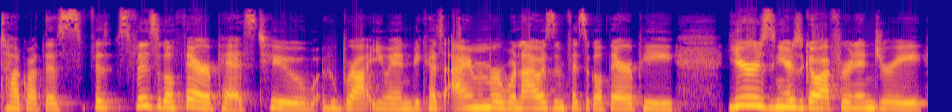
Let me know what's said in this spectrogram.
talk about this physical therapist who who brought you in because I remember when I was in physical therapy years and years ago after an injury,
